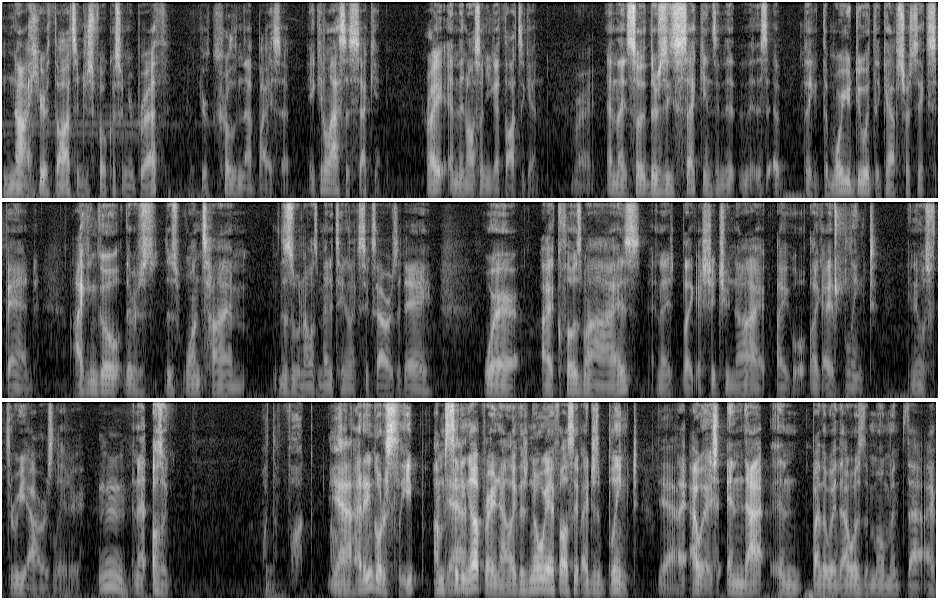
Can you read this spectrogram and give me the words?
not hear thoughts and just focus on your breath, you're curling that bicep. It can last a second, right? And then all of a sudden you get thoughts again. Right. And like so, there's these seconds, and it- uh, like the more you do it, the gap starts to expand. I can go. There was this one time. This is when I was meditating like six hours a day, where I closed my eyes and I like I shit you not, I like like I blinked, and it was three hours later, Mm. and I, I was like, "What the fuck?" I Yeah. like, I didn't go to sleep. I'm Yeah. sitting up right now. Like, there's no way I fell asleep. I just blinked. Yeah. I, I was, and that, and by the way, that was the moment that I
